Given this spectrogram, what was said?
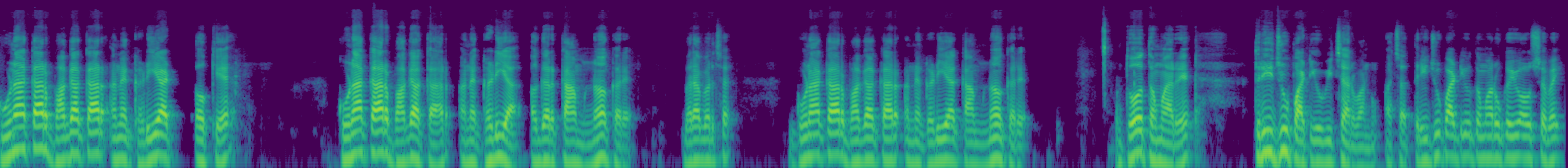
ગુણાકાર, ભાગાકાર અને ઘડિયા, ઓકે ગુણાકાર, ભાગાકાર અને ઘડિયા અગર કામ ન કરે, બરાબર છે? ગુણાકાર, ભાગાકાર અને ઘડિયા કામ ન કરે, તો તમારે ત્રીજું પાટિયું વિચારવાનું. અચ્છા, ત્રીજું પાટિયું તમારું કયું આવશે ભાઈ?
